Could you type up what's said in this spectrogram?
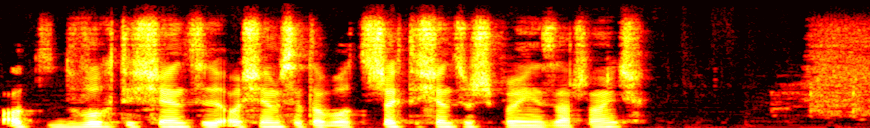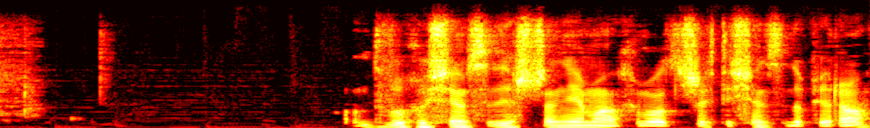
od 2800 albo od 3000 już powinien zacząć. Od 2800 jeszcze nie ma, chyba od 3000 dopiero.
